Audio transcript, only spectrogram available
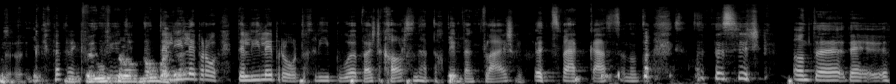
der. Lillebro, der Lillebro, der kleine Bub, weißt du, der Carsten hat doch dem dann Fleisch weggegessen und so. das ist, und äh, der,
